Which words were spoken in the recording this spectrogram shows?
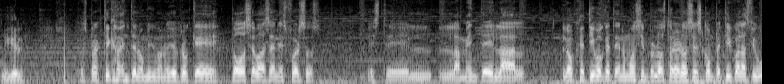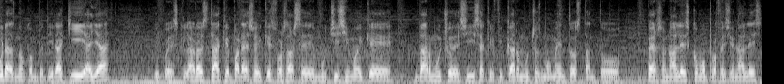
Miguel. Pues prácticamente lo mismo, ¿no? Yo creo que todo se basa en esfuerzos. Este, la mente, la, el objetivo que tenemos siempre los toreros es competir con las figuras, ¿no? Competir aquí y allá. Y pues claro está que para eso hay que esforzarse muchísimo, hay que dar mucho de sí, sacrificar muchos momentos, tanto personales como profesionales.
